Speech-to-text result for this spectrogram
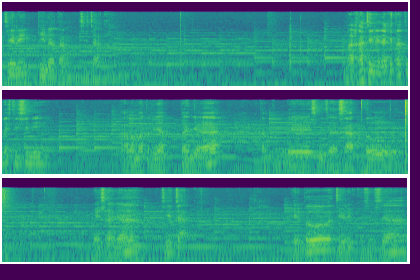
ciri binatang cicak. Maka cirinya kita tulis di sini. Kalau materinya banyak kita tulis misalnya satu. Misalnya cicak itu ciri khususnya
